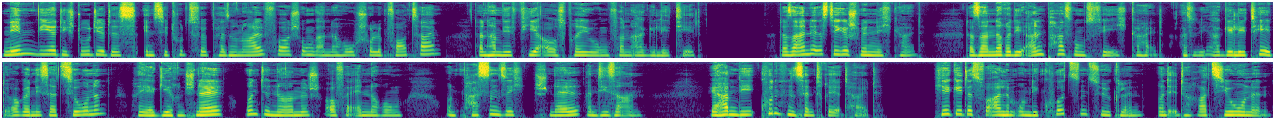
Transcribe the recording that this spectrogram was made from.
Nehmen wir die Studie des Instituts für Personalforschung an der Hochschule Pforzheim, dann haben wir vier Ausprägungen von Agilität. Das eine ist die Geschwindigkeit, das andere die Anpassungsfähigkeit, also die Agilität. Organisationen reagieren schnell und dynamisch auf Veränderungen und passen sich schnell an diese an. Wir haben die Kundenzentriertheit. Hier geht es vor allem um die kurzen Zyklen und Iterationen,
